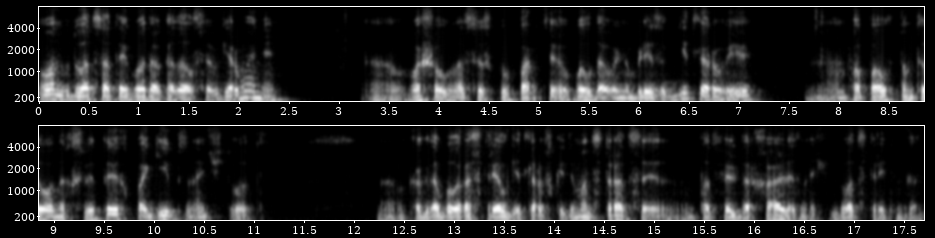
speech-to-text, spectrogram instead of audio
Он в 20-е годы оказался в Германии, э, вошел в нацистскую партию, был довольно близок к Гитлеру и попал в пантеон их святых, погиб, значит, вот когда был расстрел гитлеровской демонстрации под Фельдерхале, значит, в 23 году.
